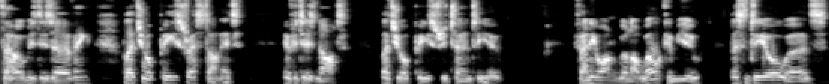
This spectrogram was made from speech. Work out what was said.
the home is deserving, let your peace rest on it. If it is not, let your peace return to you. If anyone will not welcome you, listen to your words,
